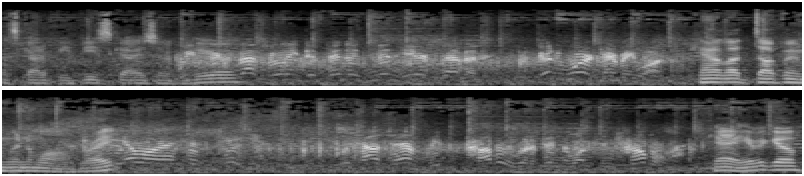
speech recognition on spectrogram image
That's gotta be these guys over here. Successfully defended Mid here 7. Good work, everyone. Can't let Duckman win them all, right? LRSSG. Without them, we probably would have been the ones in trouble. Okay, here we go.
